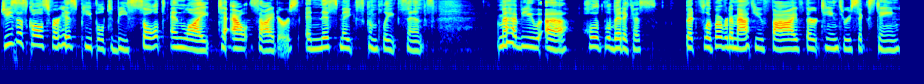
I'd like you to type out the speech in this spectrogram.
Jesus calls for his people to be salt and light to outsiders, and this makes complete sense. I'm going to have you uh, hold Leviticus, but flip over to Matthew 5 13 through 16.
